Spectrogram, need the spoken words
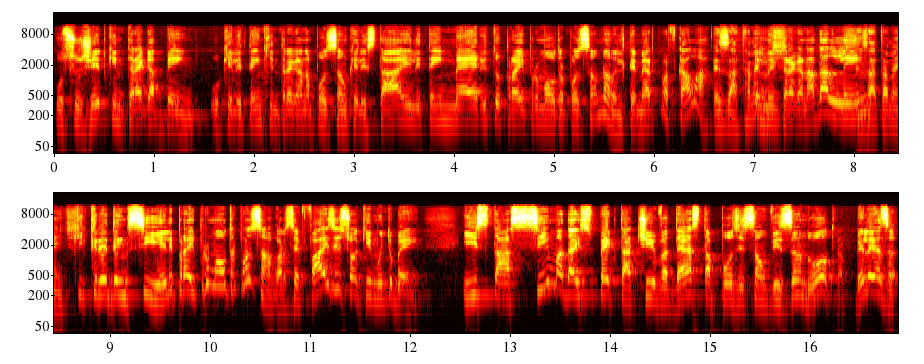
o sujeito que entrega bem o que ele tem que entregar na posição que ele está, ele tem mérito para ir para uma outra posição. Não, ele tem mérito para ficar lá. Exatamente. Ele não entrega nada além Exatamente. que credencie ele para ir para uma outra posição. Agora, você faz isso aqui muito bem e está acima da expectativa desta posição visando outra, beleza.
